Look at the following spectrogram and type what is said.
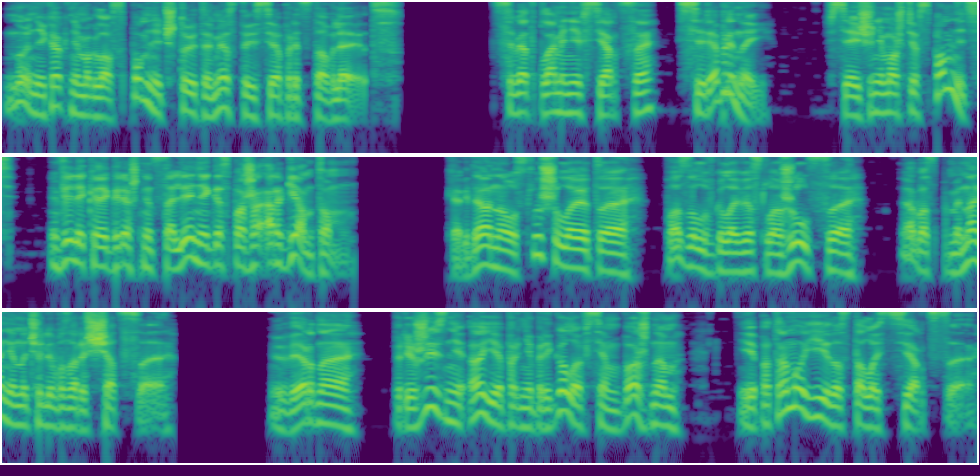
но никак не могла вспомнить, что это место из себя представляет. Цвет пламени в сердце серебряный? Все ещё не можете вспомнить? Великая грешница Лени госпожа Аргентум. Когда она услышала это, пазл в голове сложился, а воспоминания начали возвращаться. Верно, при жизни Ая пренебрегала всем важным, и потому ей досталось сердце.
